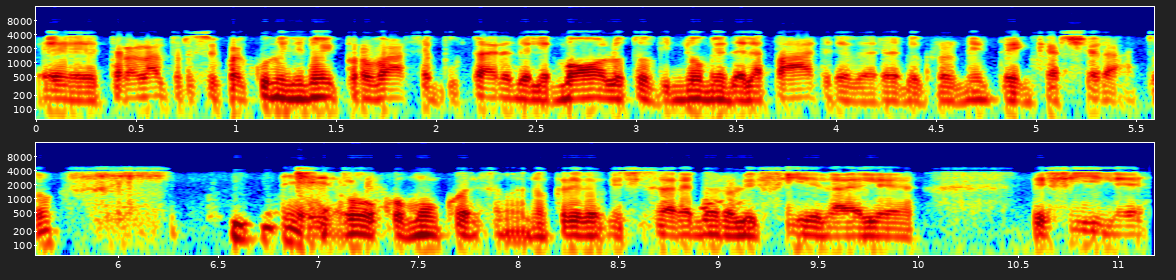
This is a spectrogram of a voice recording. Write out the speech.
Eh, tra l'altro se qualcuno di noi provasse a buttare delle molotov in nome della patria verrebbe probabilmente incarcerato eh, o comunque insomma, non credo che ci sarebbero le file, le, le file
